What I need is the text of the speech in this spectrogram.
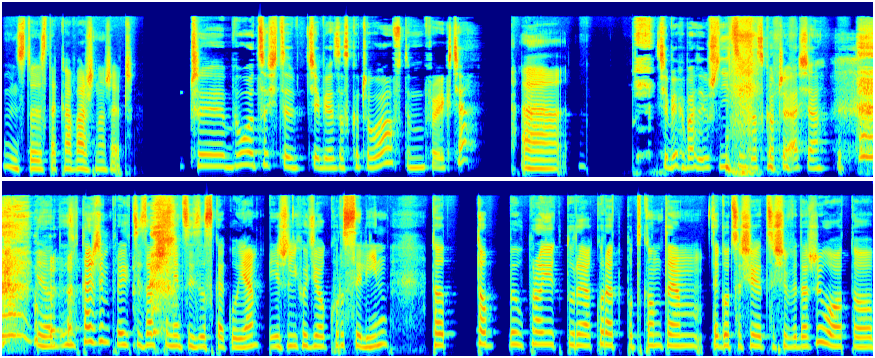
Więc to jest taka ważna rzecz. Czy było coś, co ciebie zaskoczyło w tym projekcie? E, Ciebie chyba już nic nie zaskoczy, Asia. w każdym projekcie zawsze mnie coś zaskakuje. Jeżeli chodzi o kursy Lean, to to był projekt, który akurat pod kątem tego, co się, co się wydarzyło, to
